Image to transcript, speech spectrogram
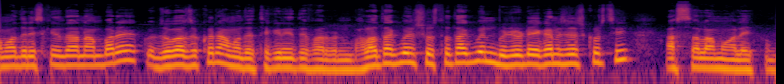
আমাদের স্ক্রিন দেওয়া নাম্বারে যোগাযোগ করে আমাদের থেকে নিতে পারবেন। ভালো থাকবেন, সুস্থ থাকবেন। ভিডিওটা এখানে শেষ করছি। আসসালামু আলাইকুম।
